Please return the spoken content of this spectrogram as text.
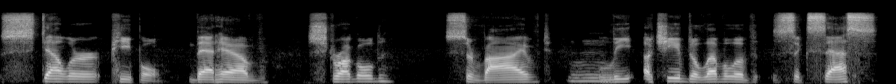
stellar people that have struggled, survived, le- achieved a level of success,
